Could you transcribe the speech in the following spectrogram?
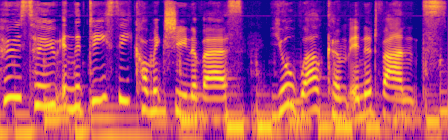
Who's Who in the DC Comics universe? You're welcome in advance.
